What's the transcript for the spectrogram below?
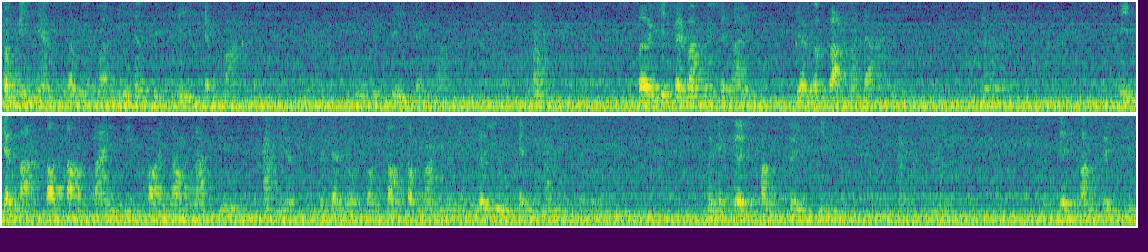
ตรงนี้เนี่ยเราเรียกว่ามีทั้ง 14 จังหวะมี 14 จังหวะเผลอคิดไปบ้างไม่เป็นไร เดี๋ยวก็กลับมาได้นะฮะ มีจังหวะต่อๆไปที่คอยรองรับอยู่อย่างที่พระอาจารย์บอกสองสามวันนี้เราอยู่กันอย่างนี้มันจะเกิดความเคยชินเป็นความเคยชิน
